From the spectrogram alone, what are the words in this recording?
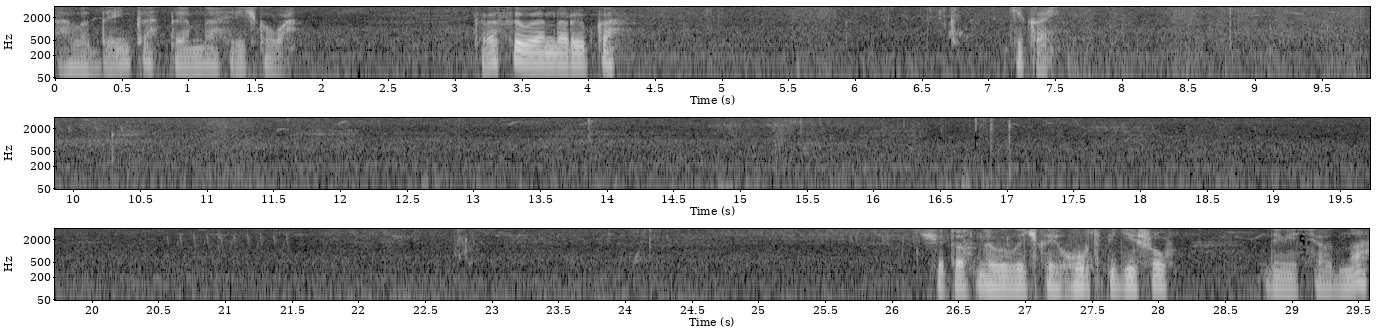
Гладенька, темна річкова. Красивенна рибка. Тікай. Чи то невеличкий гурт підійшов. Дивіться, одна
